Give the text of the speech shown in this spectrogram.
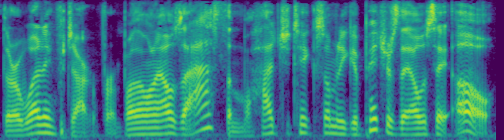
They're a wedding photographer. But when I always ask them, well, how'd you take so many good pictures? They always say, oh,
